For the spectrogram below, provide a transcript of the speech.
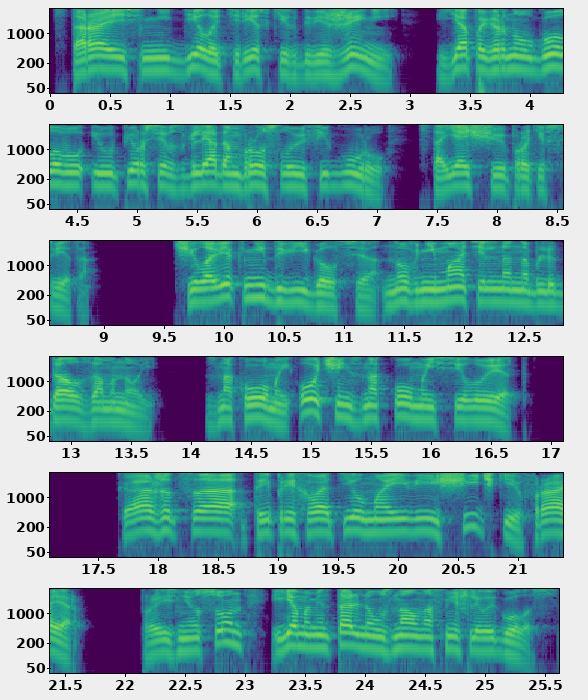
Стараясь не делать резких движений, я повернул голову и уперся взглядом в рослую фигуру, стоящую против света. Человек не двигался, но внимательно наблюдал за мной. Знакомый, очень знакомый силуэт. «Кажется, ты прихватил мои вещички, фраер», — произнес он, и я моментально узнал насмешливый голос.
